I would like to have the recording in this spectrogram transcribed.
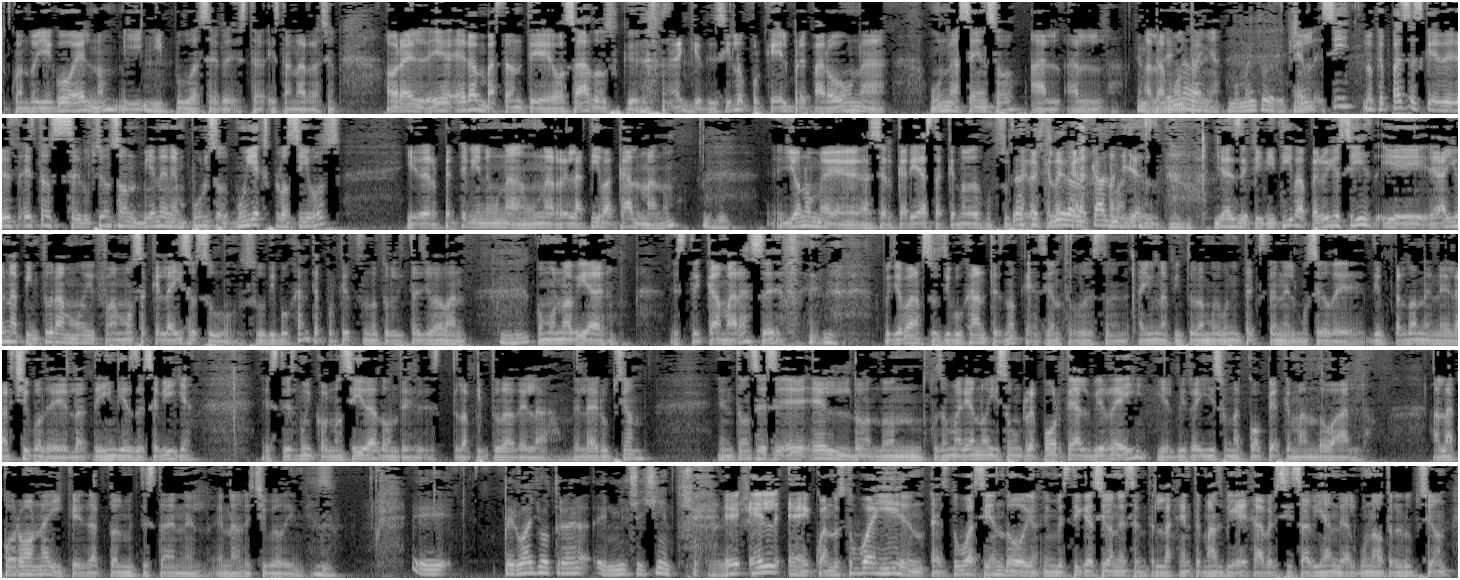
cuando llegó él, ¿no? Y, pudo hacer esta, esta narración. Ahora, eran bastante osados, que, hay que decirlo, porque él preparó una un ascenso al, al a la montaña. momento de erupción? sí, lo que pasa es que estas erupciones son vienen en pulsos muy explosivos y de repente viene una, una relativa calma, ¿no? Yo no me acercaría hasta que no supiera que la, calma, ya, es, definitiva, pero ellos sí, y hay una pintura muy famosa que la hizo su, su dibujante, porque estos naturalistas llevaban, como no había este cámaras, eh, pues llevaban sus dibujantes, ¿no? Que hacían todo esto. Hay una pintura muy bonita que está en el museo de, perdón, en el archivo de, de Indias de Sevilla. Este es muy conocida, donde es la pintura de la de la erupción. Entonces eh, él, don, José Mariano, hizo un reporte al virrey y el virrey hizo una copia que mandó al, a la corona y que actualmente está en el, en el archivo de Indias. Eh, pero hay otra en 1600. Eh, él, cuando estuvo ahí, estuvo haciendo investigaciones entre la gente más vieja, a ver si sabían de alguna otra erupción.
